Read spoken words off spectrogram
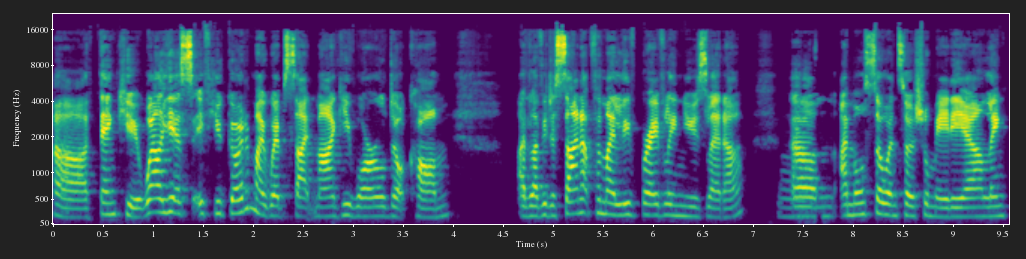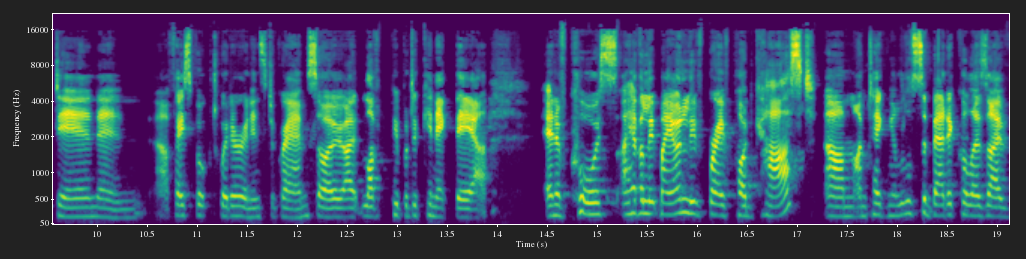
Uh, thank you. Well, yes, if you go to my website, margiewarrell.com, I'd love you to sign up for my Live Bravely newsletter. Mm. Um, I'm also on social media, LinkedIn and uh, Facebook, Twitter, and Instagram. So I'd love people to connect there. And of course, I have a, my own Live Brave podcast. Um, I'm taking a little sabbatical as I've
